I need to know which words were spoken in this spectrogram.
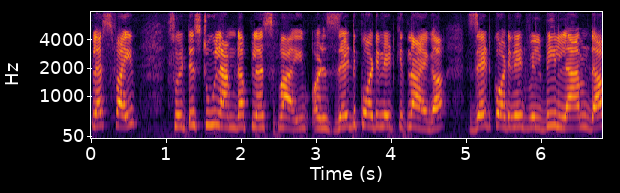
plus five so it is two lambda plus five और जेड कोऑर्डिनेट कितना आएगा? Z coordinate will be lambda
